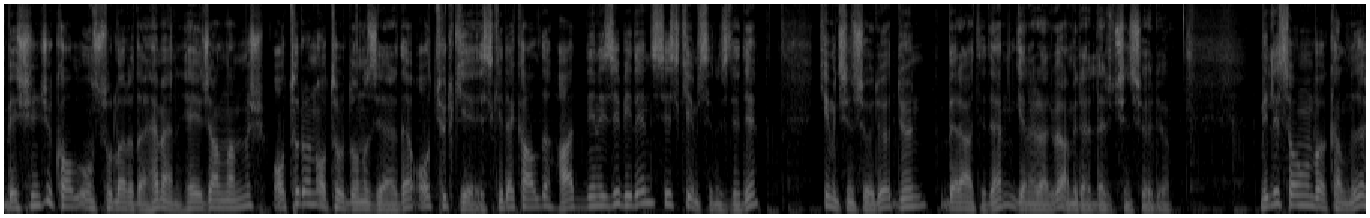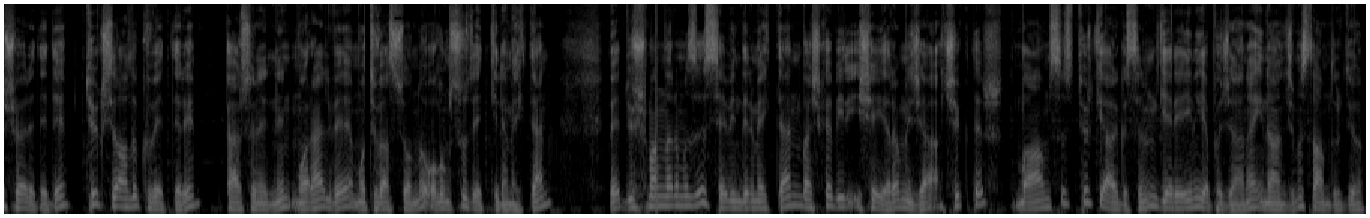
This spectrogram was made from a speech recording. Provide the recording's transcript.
Beşinci kol unsurları da hemen heyecanlanmış. Oturun oturduğunuz yerde o Türkiye eskide kaldı. Haddinizi bilin siz kimsiniz dedi. Kim için söylüyor? Dün beraat eden general ve amiraller için söylüyor. Milli Savunma Bakanlığı da şöyle dedi. Türk Silahlı Kuvvetleri personelinin moral ve motivasyonunu olumsuz etkilemekten ve düşmanlarımızı sevindirmekten başka bir işe yaramayacağı açıktır. Bağımsız Türk yargısının gereğini yapacağına inancımız tamdır diyor.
